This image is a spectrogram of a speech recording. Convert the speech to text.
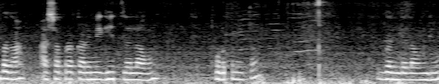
बघा अशा प्रकारे मी घेतलं लावून. थोडं पण इथं गंध लावून घेऊ.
